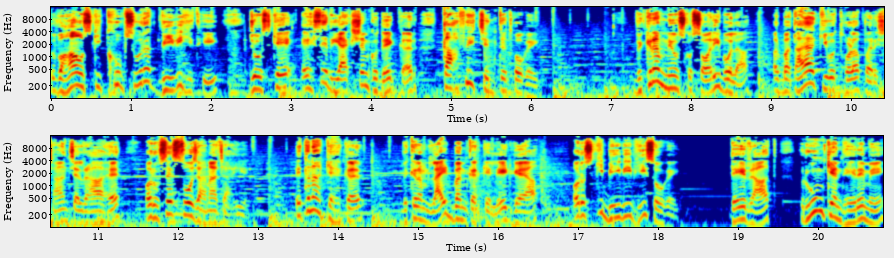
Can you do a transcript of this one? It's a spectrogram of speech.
तो वहाँ उसकी खूबसूरत बीवी ही थी, जो उसके ऐसे रिएक्शन को देखकर काफ़ी चिंतित हो गई। विक्रम ने उसको सॉरी बोला और बताया कि वो थोड़ा परेशान चल रहा है और उसे सो जाना चाहिए। इतना कहकर विक्रम लाइट बंद करके लेट गया और उसकी बीवी भी सो गई। देर रात रूम के अंधेरे में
